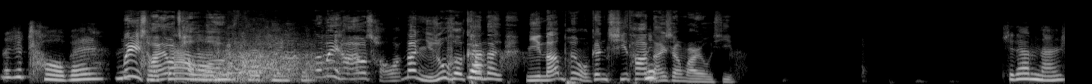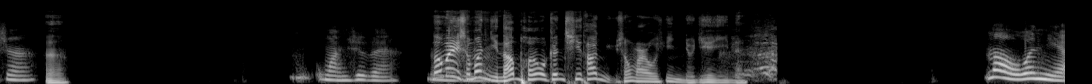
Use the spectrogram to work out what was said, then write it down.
那就吵呗。为啥要吵啊？那为啥要吵啊？那你如何看待你男朋友跟其他男生玩游戏？其他的男生，嗯，玩去呗。那为什么你男朋友跟其他女生玩游戏你就介意呢？那我问你，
